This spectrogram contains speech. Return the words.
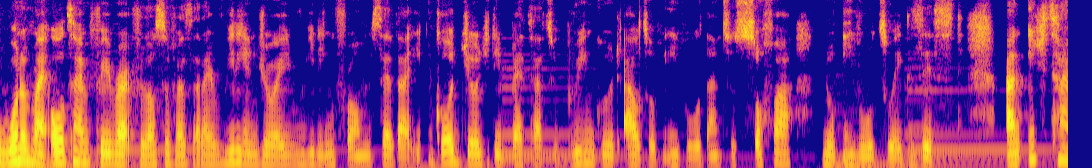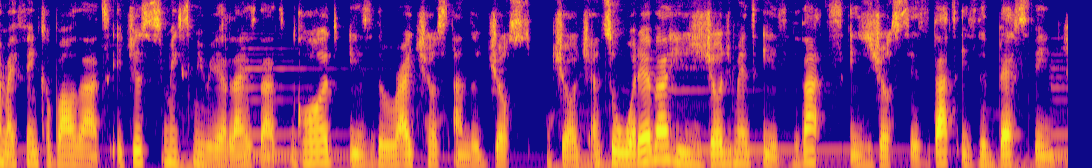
one of my all-time favorite philosophers that I really enjoy reading from said that God judged it better to bring good out of evil than to suffer no evil to exist. And each time I think about that, it just makes me realize that God is the righteous and the just judge. And so, whatever his judgment is, that is justice. That is the best thing.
